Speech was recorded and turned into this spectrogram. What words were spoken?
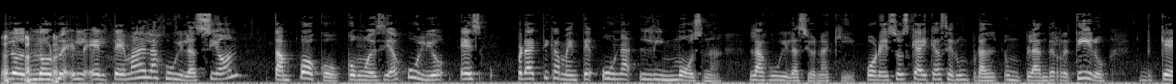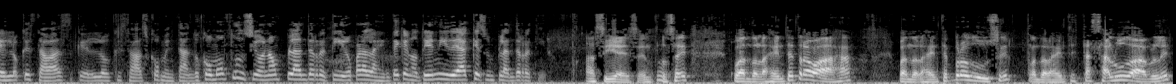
Lo- lo re- el, el tema de la jubilación tampoco, como decía Julio, es prácticamente una limosna la jubilación aquí. Por eso es que hay que hacer un plan, un plan de retiro, que es lo que estabas que lo que estabas comentando. ¿Cómo funciona un plan de retiro para la gente que no tiene ni idea qué es un plan de retiro? Así es. Entonces, cuando la gente trabaja, cuando la gente produce, cuando la gente está saludable,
